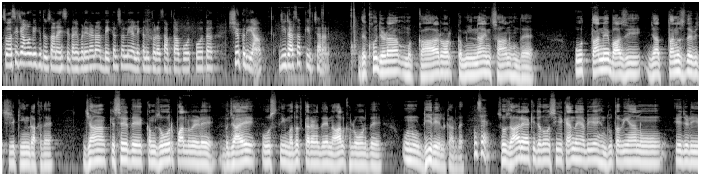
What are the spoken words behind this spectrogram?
ਸੋ ਅਸੀਂ ਚਾਹਾਂਗੇ ਕਿ ਤੁਸੀਂ ਨਾਲ ਇਸੇ ਤਰ੍ਹਾਂ ਬਣੇ ਰਹਿਣਾ, ਦੇਖਣ ਸੁਣਨੇ ਜਾਂ ਲਿਖਣ ਲਈ ਤੁਹਾਡਾ ਸਭ ਦਾ ਬਹੁਤ-ਬਹੁਤ ਸ਼ੁਕਰੀਆ। ਜੀ ਡਾਕਟਰ ਸਾਹਿਬ, ਕੀ ਵਿਚਾਰਾਂ ਨੇ? ਦੇਖੋ ਜਿਹੜਾ ਮਕਾਰ ਔਰ ਕਮੀਨਾ ਇਨਸਾਨ ਹੁੰਦਾ ਹੈ ਉਹ ਤਾਨੇਬਾਜ਼ੀ ਜਾਂ ਤਨਜ਼ ਦੇ ਵਿੱਚ ਯਕੀਨ ਰੱਖਦਾ ਹੈ ਜਾਂ ਕਿਸੇ ਦੇ ਕਮਜ਼ੋਰ ਪਲ ਵੇਲੇ ਬਜਾਏ ਉਸ ਦੀ ਮਦਦ ਕਰਨ ਦੇ ਨਾਲ ਖਲੋਣ ਦੇ ਉਹਨੂੰ ਡੀਰੇਲ ਕਰਦਾ ਜੀ ਸੋ ਜ਼ਾਹਰ ਹੈ ਕਿ ਜਦੋਂ ਅਸੀਂ ਇਹ ਕਹਿੰਦੇ ਹਾਂ ਵੀ ਇਹ ਹਿੰਦੂ ਤਵੀਆਂ ਨੂੰ ਇਹ ਜਿਹੜੀ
